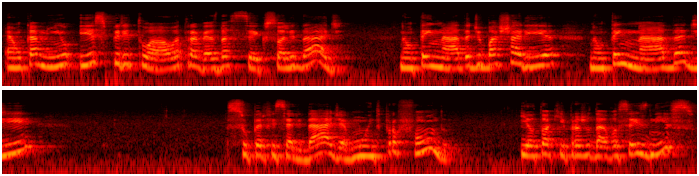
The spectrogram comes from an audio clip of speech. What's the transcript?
É um caminho espiritual através da sexualidade. Não tem nada de baixaria, não tem nada de superficialidade, é muito profundo. E eu tô aqui para ajudar vocês nisso.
